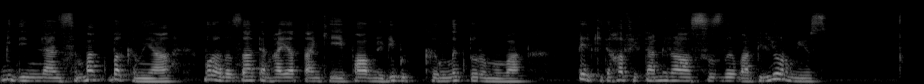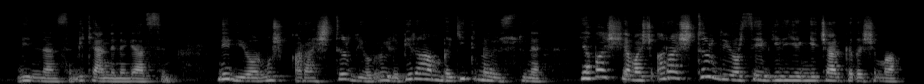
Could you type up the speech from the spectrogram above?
Bir dinlensin. Bak bakın ya. Burada zaten hayattan keyif almıyor. Bir bıkkınlık durumu var. Belki de hafiften bir rahatsızlığı var. Biliyor muyuz? Dinlensin. Bir kendine gelsin. Ne diyormuş? Araştır diyor. Öyle bir anda gitme üstüne. Yavaş yavaş araştır diyor sevgili yengeç arkadaşıma.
